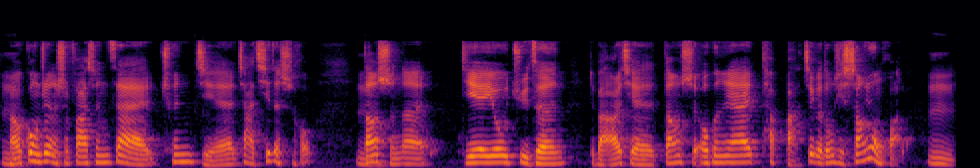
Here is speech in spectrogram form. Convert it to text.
然后共振是发生在春节假期的时候，当时呢 DAU 剧增，对吧？而且当时 OpenAI 它把这个东西商用化了嗯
